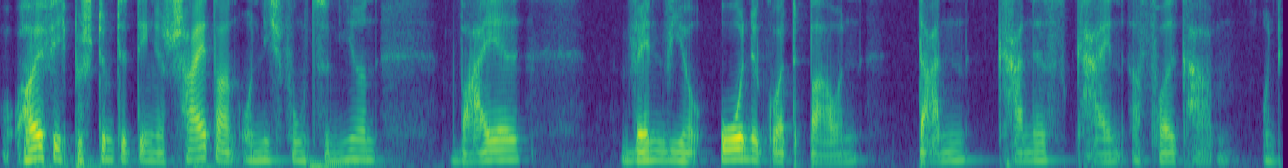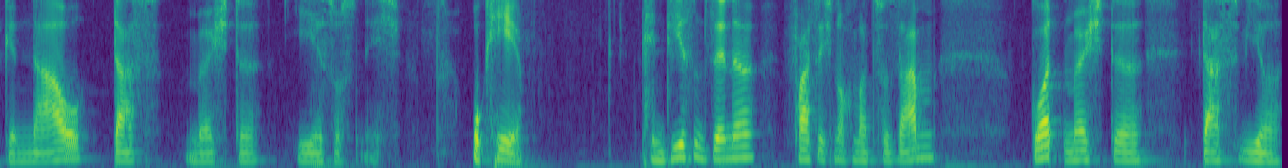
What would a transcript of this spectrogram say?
häufig bestimmte Dinge scheitern und nicht funktionieren, weil wenn wir ohne Gott bauen, dann kann es keinen Erfolg haben. Und genau das möchte Jesus nicht. Okay, in diesem Sinne fasse ich nochmal zusammen. Gott möchte, dass wir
